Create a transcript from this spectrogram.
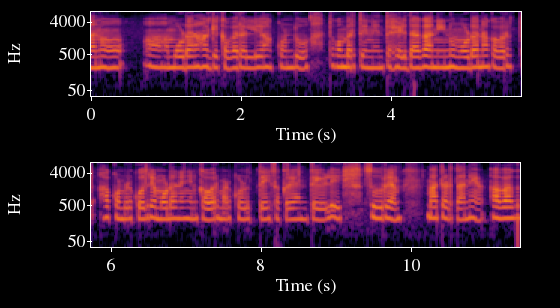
ನಾನು ಮೋಡನ ಹಾಗೆ ಕವರಲ್ಲಿ ಹಾಕ್ಕೊಂಡು ತೊಗೊಂಬರ್ತೀನಿ ಅಂತ ಹೇಳಿದಾಗ, ನೀನು ಮೋಡನ ಕವರ್ ಹಾಕ್ಕೊಂಡು ಹೋದರೆ ನೀನು ಕವರ್ ಮಾಡಿಕೊಳ್ಳುತ್ತೆ ಸಕ್ಕರೆ ಅಂತ ಹೇಳಿ ಸೂರ್ಯ ಮಾತಾಡ್ತಾನೆ. ಆವಾಗ,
